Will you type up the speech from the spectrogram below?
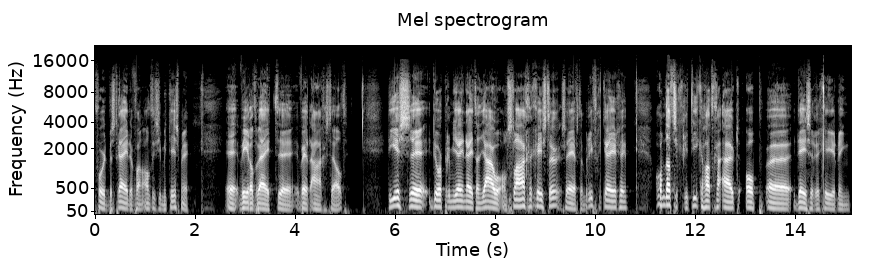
voor het bestrijden van antisemitisme eh, wereldwijd eh, werd aangesteld. Die is eh, door premier Netanyahu ontslagen gisteren. Ze heeft een brief gekregen omdat ze kritiek had geuit op uh, deze regering,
